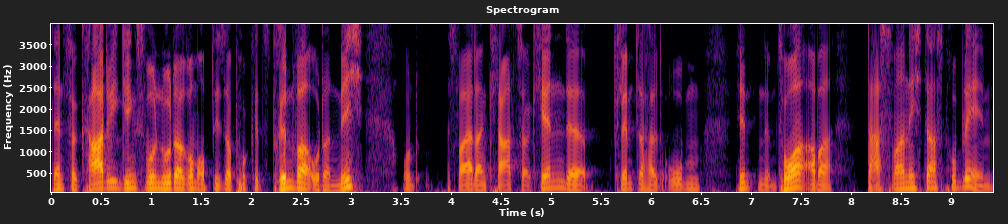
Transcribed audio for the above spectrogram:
Denn für Kadri ging es wohl nur darum, ob dieser Puck jetzt drin war oder nicht. Und es war ja dann klar zu erkennen, der klemmte halt oben hinten im Tor, aber das war nicht das Problem.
